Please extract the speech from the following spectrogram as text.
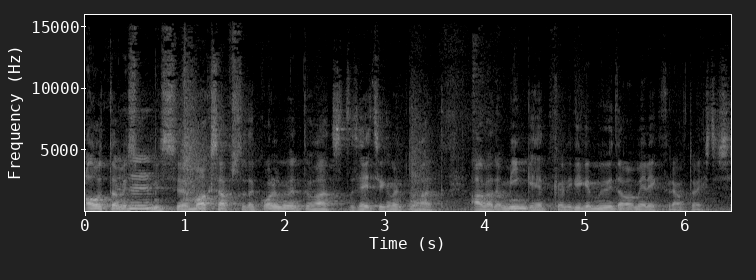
auto, mis mm, -hmm. mis maksab sada kolmkümmend tuhat, sada seitsekümmend tuhat, aga ta mingi hetk oli kõige müüdavam elektriauto Eestis.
